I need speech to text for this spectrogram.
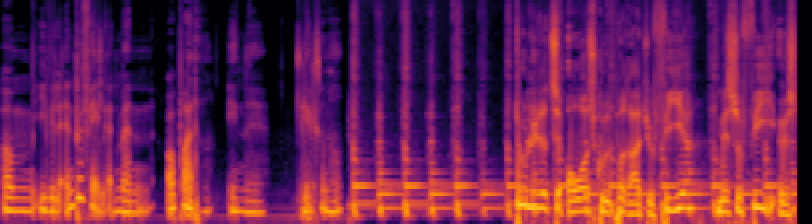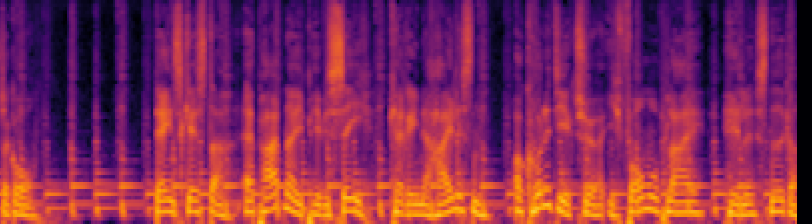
om I vil anbefale, at man oprettede en øh, virksomhed. Du lytter til Overskud på Radio 4 med Sofie Østergaard. Dagens gæster er partner i PVC, Karina Heilesen, og kundedirektør i Formopleje, Helle Snedger.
